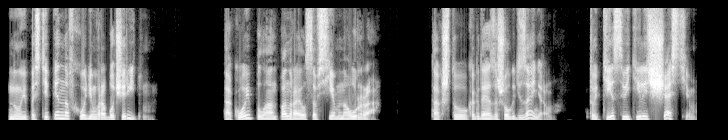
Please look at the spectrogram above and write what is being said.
Ну и постепенно входим в рабочий ритм. Такой план понравился всем на ура. Так что, когда я зашел к дизайнерам, то те светились счастьем.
